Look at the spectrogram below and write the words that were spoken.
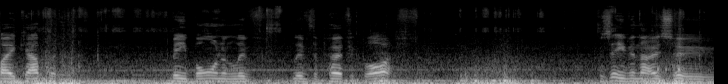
wake up and be born and live live the perfect life. Because even those who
